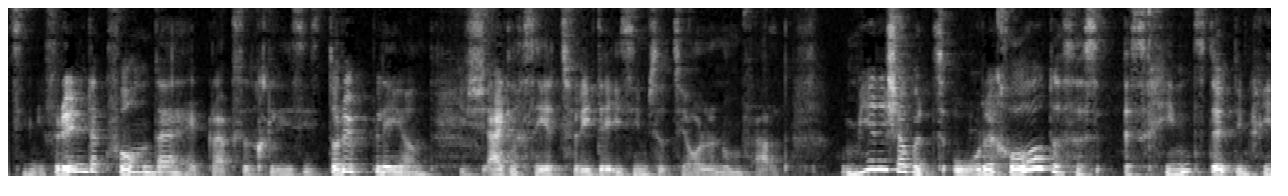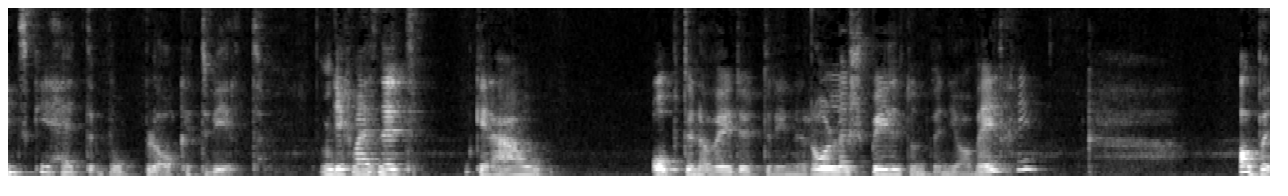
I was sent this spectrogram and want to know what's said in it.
Seine Freunde gefunden, hat glaube so ein bisschen sein Trüppli und ist eigentlich sehr zufrieden in seinem sozialen Umfeld. Und mir ist aber zu Ohren gekommen, dass es ein Kind dort im Kinski hat, das geplagt wird. Und ich weiß nicht genau, ob der Nave dort eine Rolle spielt und wenn ja, welche. Aber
